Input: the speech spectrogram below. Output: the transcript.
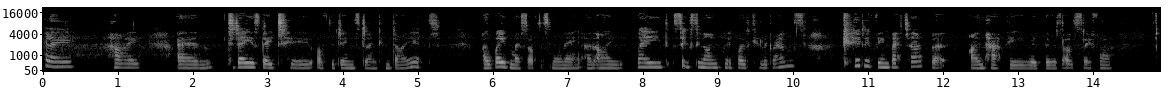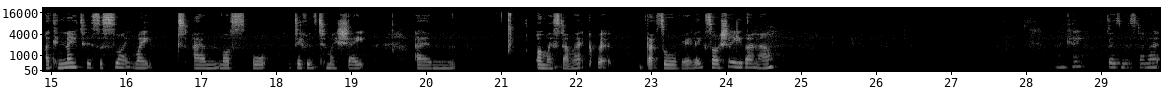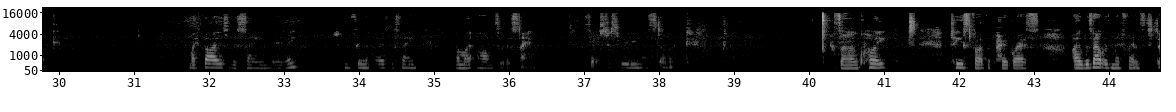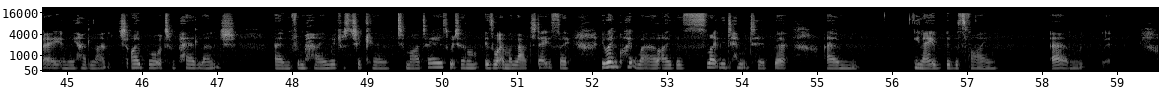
Hello, hi. Um, today is day two of the James Duncan diet. I weighed myself this morning and I weighed 69.5 kilograms. Could have been better, but I'm happy with the results so far. I can notice a slight weight um, loss or difference to my shape um, on my stomach, but that's all really. So I'll show you that now. Okay, there's my stomach. My thighs are the same, really. You can see, my thighs are the same, and my arms are the same. So it's just really my stomach. So I'm quite pleased about the progress. I was out with my friends today and we had lunch. I brought a prepared lunch um, from home, which was chicken and tomatoes, which is what I'm allowed today. So it went quite well. I was slightly tempted, but um, you know, it, it was fine um,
